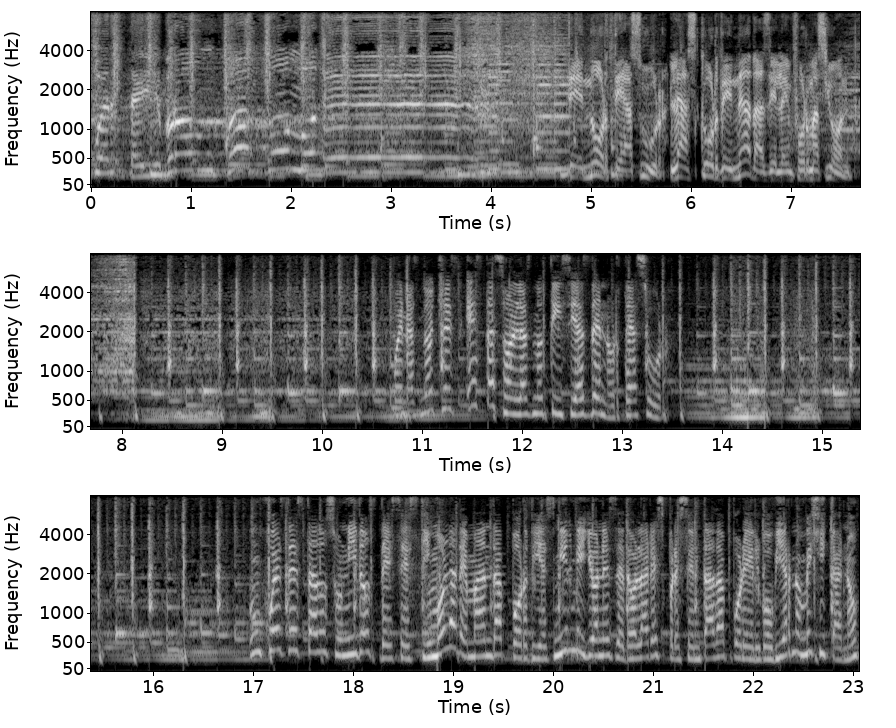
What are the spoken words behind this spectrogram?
fuerte y bronco como él. De norte a sur, las coordenadas de la información. Buenas noches, estas son las noticias de norte a sur. Estados Unidos desestimó la demanda por 10 mil millones de dólares presentada por el gobierno mexicano,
